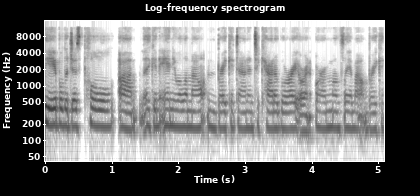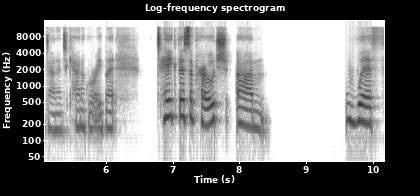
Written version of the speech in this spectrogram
be able to just pull um, like an annual amount and break it down into category or, or a monthly amount and break it down into category. But take this approach um, with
